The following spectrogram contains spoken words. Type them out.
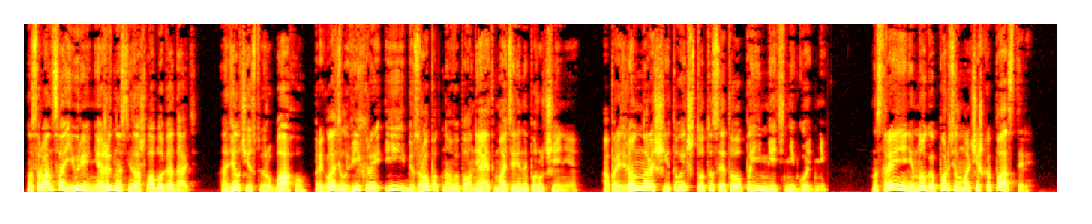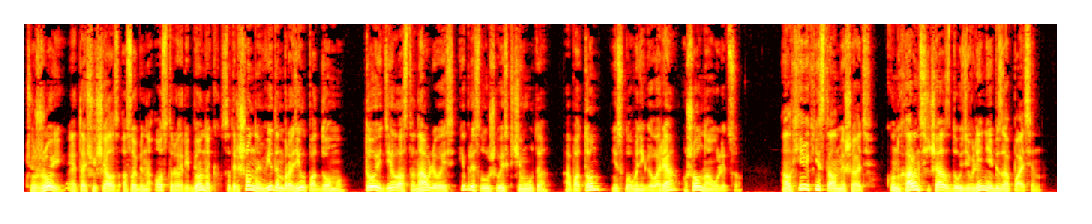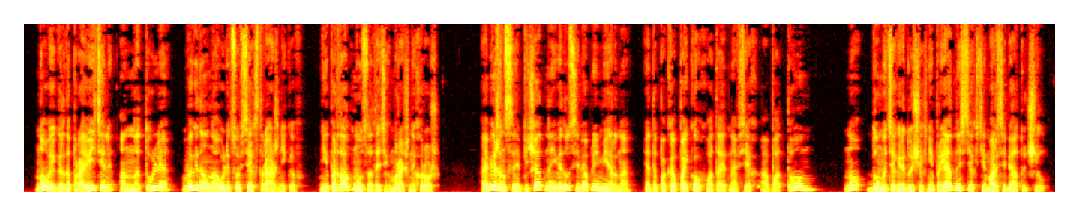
На сорванца Юрия неожиданно снизошла благодать. Надел чистую рубаху, пригладил вихры и безропотно выполняет материны поручения. Определенно рассчитывает что-то с этого поиметь негодник. Настроение немного портил мальчишка-пастырь. Чужой, это ощущалось особенно остро, ребенок с отрешенным видом бродил по дому, то и дело останавливаясь и прислушиваясь к чему-то, а потом, ни слова не говоря, ушел на улицу. Алхимик не стал мешать. Кунхарн сейчас до удивления безопасен. Новый городоправитель, Анна Туле, выгнал на улицу всех стражников. Не протолкнуться от этих мрачных рож. А беженцы печатные ведут себя примерно. Это пока пайков хватает на всех, а потом... Но думать о грядущих неприятностях Тимар себя отучил.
